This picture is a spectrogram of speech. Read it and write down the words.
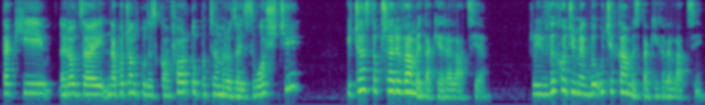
taki rodzaj na początku dyskomfortu, potem rodzaj złości i często przerywamy takie relacje. Czyli wychodzimy, jakby uciekamy z takich relacji.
